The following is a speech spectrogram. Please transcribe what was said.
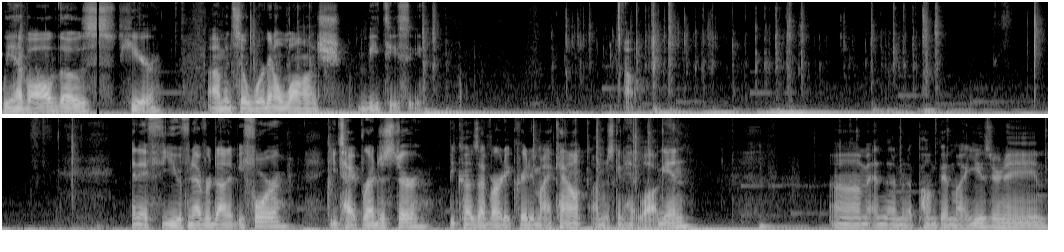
we have all of those here. Um, and so we're going to launch BTC. And if you've never done it before, you type register. Because I've already created my account, I'm just gonna hit login. Um, and then I'm gonna pump in my username.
